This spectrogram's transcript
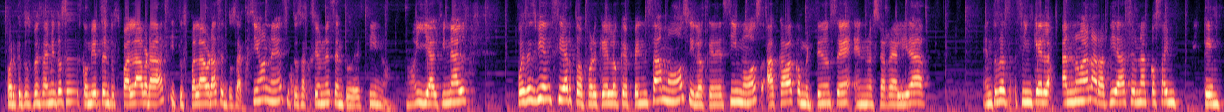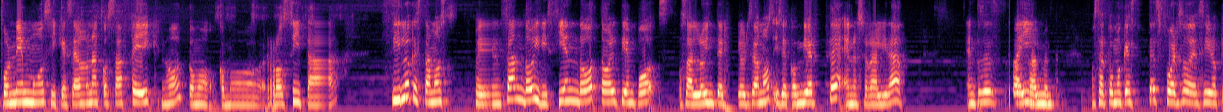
porque tus pensamientos se convierten en tus palabras y tus palabras en tus acciones y tus acciones en tu destino, ¿no? Y al final pues es bien cierto, porque lo que pensamos y lo que decimos acaba convirtiéndose en nuestra realidad. Entonces, sin que la nueva narrativa sea una cosa que imponemos y que sea una cosa fake, ¿no? Como, como Rosita, sí lo que estamos pensando y diciendo todo el tiempo, o sea, lo interiorizamos y se convierte en nuestra realidad. Entonces, ahí, o sea, como que este esfuerzo de decir, ok,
